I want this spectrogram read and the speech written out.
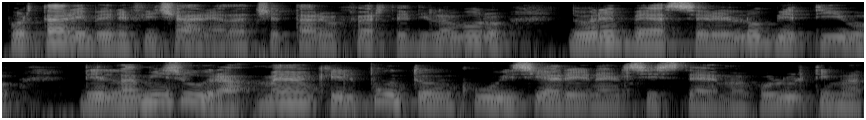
Portare i beneficiari ad accettare offerte di lavoro dovrebbe essere l'obiettivo della misura, ma è anche il punto in cui si arena il sistema. Con l'ultima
